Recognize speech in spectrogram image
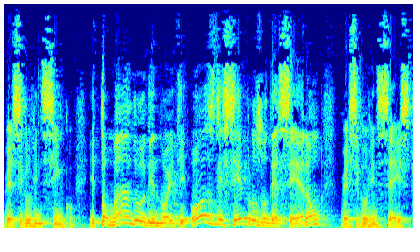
versículo 25. E tomando-o de noite, os discípulos o desceram, versículo 26.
